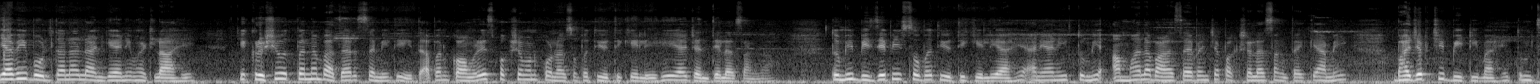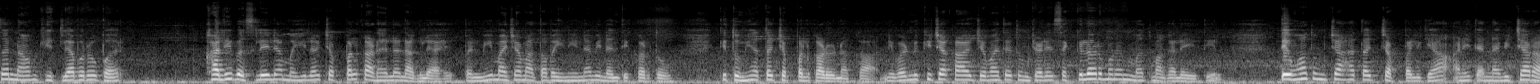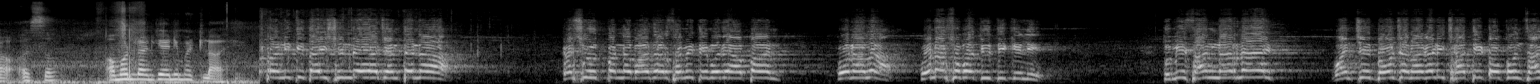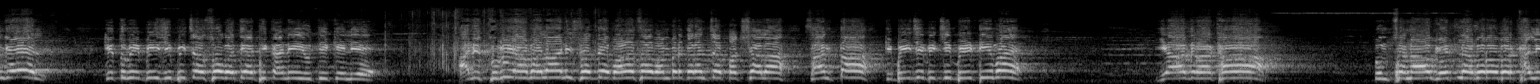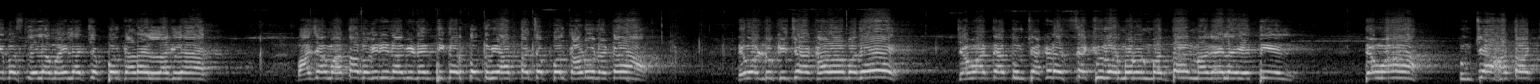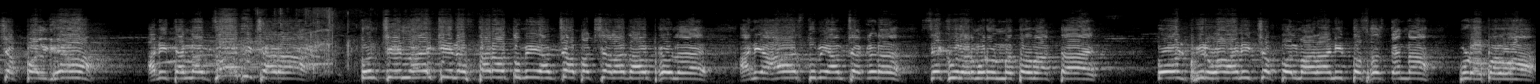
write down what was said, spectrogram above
यावेळी बोलताना लांडगे यांनी म्हटलं आहे की कृषी उत्पन्न बाजार समितीत आपण काँग्रेस पक्ष म्हणून कोणासोबत युती केली हे या जनतेला सांगा. तुम्ही बी जे पीसोबत युती केली आहे आणि आणि तुम्ही आम्हाला बाळासाहेबांच्या पक्षाला सांगताय की आम्ही भाजपची बी टीम आहे. तुमचं नाव घेतल्याबरोबर खाली बसलेल्या महिला चप्पल काढायला लागल्या आहेत. पण मी माझ्या माता बहिणींना विनंती करतो की तुम्ही आता चप्पल काढू नका. निवडणुकीच्या काळात जेव्हा ते तुमच्याकडे सेक्युलर म्हणून मत मागायला येतील तेव्हा तुमच्या हातात चप्पल घ्या आणि त्यांना विचारा असं अमोल लांडगे यांनी म्हटलं आहे. नितीताई शिंदे या जनतेना कृषी उत्पन्न बाजार समितीमध्ये आपण कोणाला कोणासोबत युती केली? तुम्ही सांगणार नाही वंचित बहुजन आघाडी छाती टोकून सांगेल की तुम्ही बीजेपीच्या सोबत या ठिकाणी युती केली आहे. आणि तुम्ही आम्हाला आणि श्रद्धे बाळासाहेब आंबेडकरांच्या पक्षाला सांगता की बीजेपीची बी टीम आहे. याद राखा. तुमचं नाव घेतल्याबरोबर खाली बसलेल्या महिला चप्पल काढायला लागल्यात. माझ्या माता भगिनींना विनंती करतो तुम्ही आता चप्पल काढू नका. निवडणुकीच्या काळामध्ये जेव्हा त्या तुमच्याकडे सेक्युलर म्हणून मतदान मागायला येतील तेव्हा तुमच्या हातात चप्पल घ्या आणि त्यांना जा विचारा. तुमची लायकी नसताना तुम्ही आमच्या पक्षाला नाव ठेवलंय आणि आज तुम्ही आमच्याकडं सेक्युलर म्हणून मतं मागताय. तोंड फिरवा आणि चप्पल मारा आणि तसंच त्यांना पुढं पळवा.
